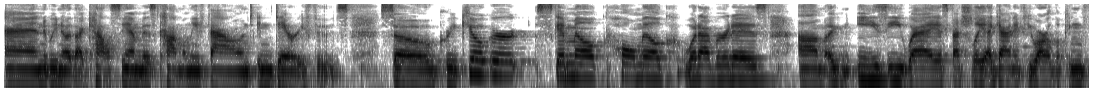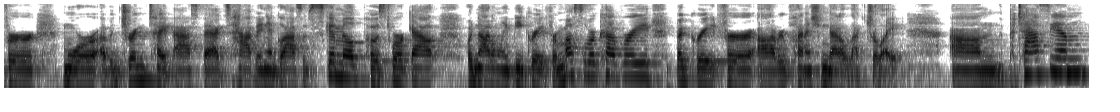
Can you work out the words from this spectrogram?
And we know that calcium is commonly found in dairy foods. So Greek yogurt, skim milk, whole milk, whatever it is, um, an easy way, especially again, if you are looking for more of a drink type aspect, having a glass of skim milk post workout would not only be great for muscle recovery, but great for uh, replenishing that electrolyte. Um, potassium.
